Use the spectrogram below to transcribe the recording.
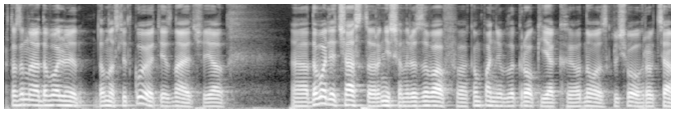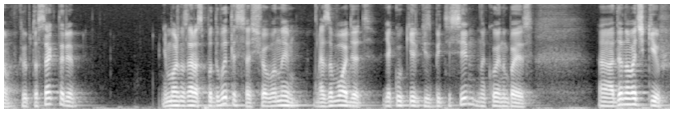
Хто за мною доволі давно слідкує, ті знають, що я е, доволі часто раніше аналізував е, компанію BlackRock як одного з ключового гравця в криптосекторі. І можна зараз подивитися, що вони заводять яку кількість BTC на Coinbase. Е, Для новачків,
